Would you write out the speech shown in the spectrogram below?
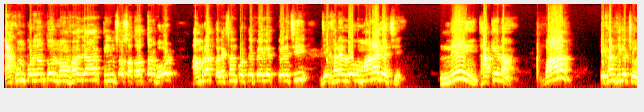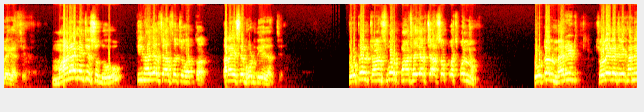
এখন পর্যন্ত ন হাজার তিনশো সাতাত্তর ভোট আমরা কালেকশন করতে পেরে- পেরেছি, যেখানে লোক মারা গেছে। নেই, থাকে না, বা এখান থেকে চলে গেছে। মারা গেছে শুধু তিন হাজার চারশো চুয়াত্তর, তারা এসে ভোট দিয়ে যাচ্ছে। টোটাল ট্রান্সফার পাঁচ হাজার চারশো পঁচপন্ন। টোটাল ম্যারিড চলে গেছে এখানে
